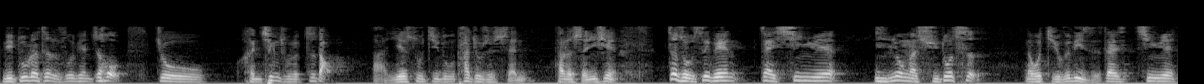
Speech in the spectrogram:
你读了这首诗篇之后，就很清楚的知道啊，耶稣基督他就是神，他的神性。这首诗篇在新约引用了许多次。那我举个例子，在新约，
